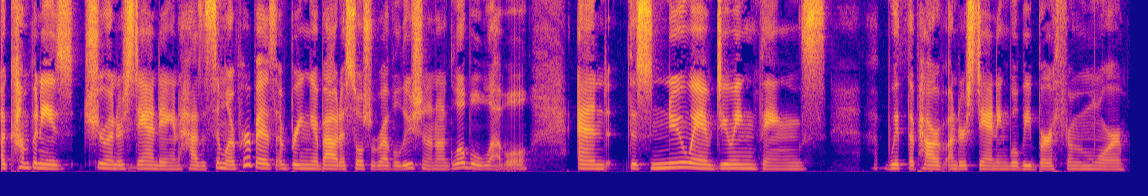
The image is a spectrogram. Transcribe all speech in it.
accompanies true understanding and has a similar purpose of bringing about a social revolution on a global level. And this new way of doing things with the power of understanding will be birthed from a more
